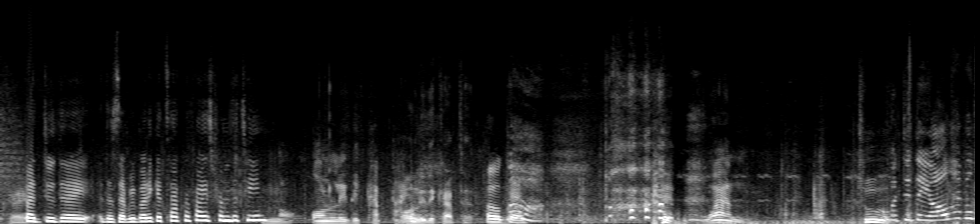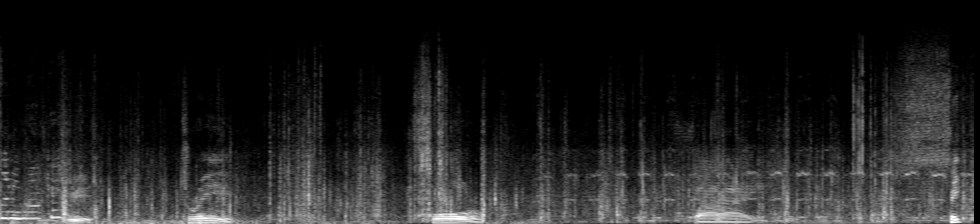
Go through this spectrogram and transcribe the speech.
Okay. But do they? Does everybody get sacrificed from the team? No, only the captain. Only the captain. Okay. One, two, But did they all have a little rocket? Three. three, four, five, six,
